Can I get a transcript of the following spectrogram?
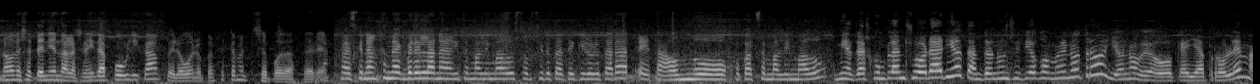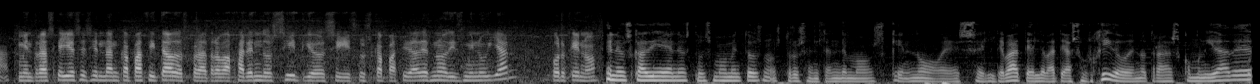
No desatendiendo a la sanidad pública, pero bueno, perfectamente se puede hacer. ¿eh? Azkenean jendeak bere lana egiten baldin badu zortziretatik iruretara eta ondo jokatzen baldin badu. Mientras cumplan su horario, tanto en un sitio como en otro, yo no veo que haya problemas. Mientras que ellos se sientan capacitados para trabajar en dos sitios y sus capacidades no disminuyan, ¿por qué no? En Euskadi en estos momentos nosotros entendemos que no es el debate, el debate ha surgido en otras comunidades.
